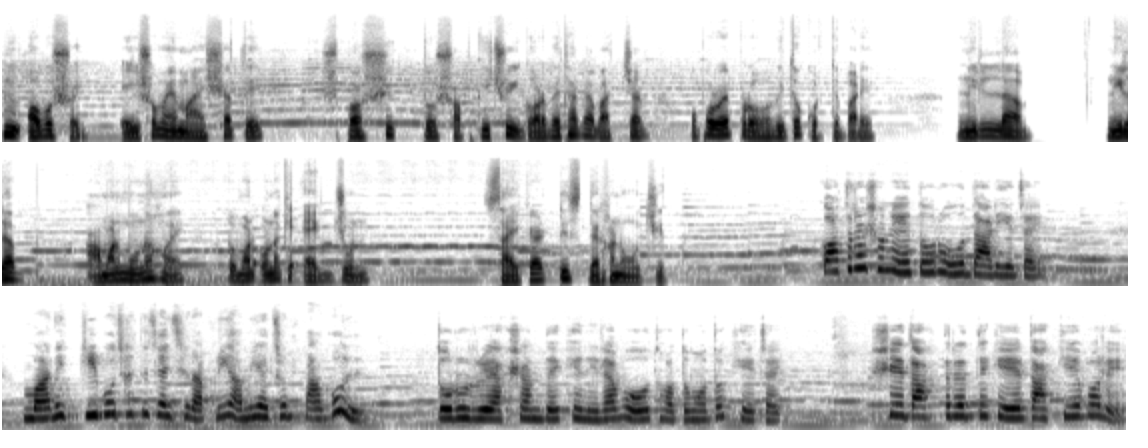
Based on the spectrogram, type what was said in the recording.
হুম অবশ্যই। এই সময় মায়ের সাথে স্পর্শিত সব কিছুই গর্ভে থাকা বাচ্চার উপরে প্রভাবিত করতে পারে। নীলাভ নীলাভ আমার মনে হয় তোমার ওনাকে একজন সাইকার্টিস্ট দেখানো উচিত। কথাটা শুনে তরু দাঁড়িয়ে যায়। মানে কি বোঝাতে চাইছেন আপনি? আমি একজন পাগল? তরুর রিয়াকশন দেখে নীলাবও থতমত খেয়ে যায়। সে ডাক্তারের দিকে তাকিয়ে বলে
